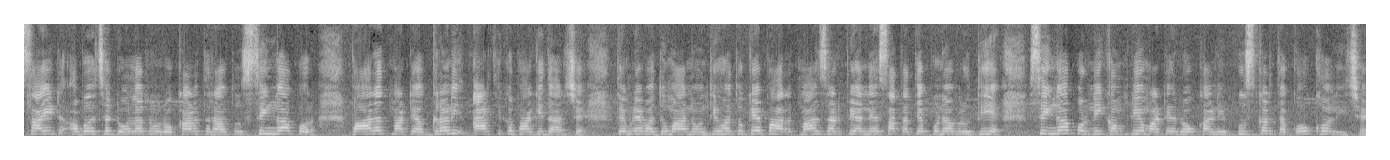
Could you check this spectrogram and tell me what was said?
સાહીઠ અબજ ડોલરનું રોકાણ ધરાવતું સિંગાપોર ભારત માટે અગ્રણી આર્થિક ભાગીદાર છે. તેમણે વધુમાં નોંધ્યું હતું કે ભારતમાં ઝડપી અને સાતત્યપૂર્ણ વૃદ્ધિએ સિંગાપોરની કંપનીઓ માટે રોકાણની પુષ્કળ તકો ખોલી છે.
